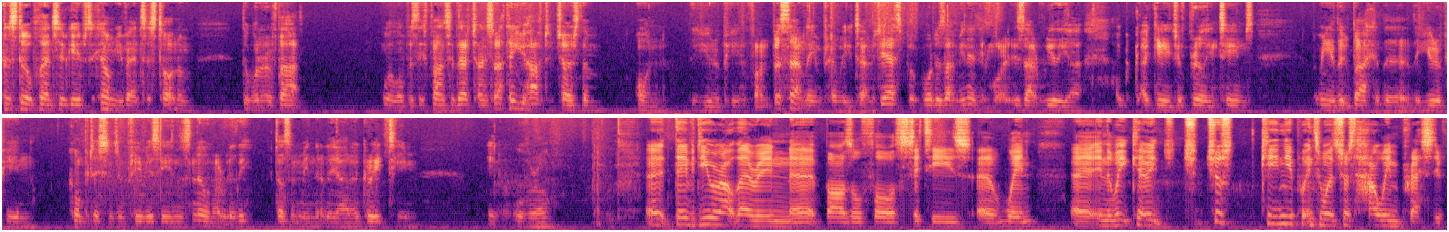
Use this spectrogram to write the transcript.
and still plenty of games to come. Juventus, Tottenham, the winner of that will obviously fancy their chance. So I think you have to judge them on the European front, but certainly in Premier League terms, yes. But what does that mean anymore? Is that really a, a, a gauge of brilliant teams? When you look back at the, the European competitions in previous seasons, no, not really. It doesn't mean that they are a great team, you know, overall. Uh, David, you were out there in uh, Basel for City's uh, win uh, in the week. Uh, just can you put into words just how impressive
